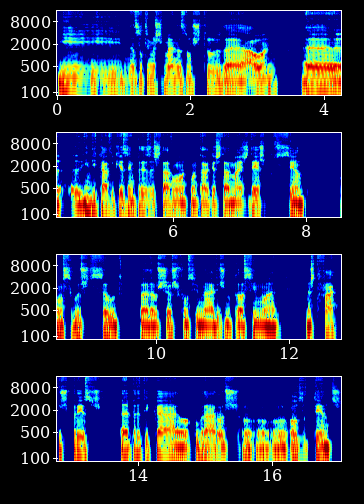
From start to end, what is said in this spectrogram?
E nas últimas semanas, um estudo da ONU uh, indicava que as empresas estavam a contar gastar mais 10% com seguros de saúde para os seus funcionários no próximo ano. Mas, de facto, os preços a praticar ou a cobrar aos, aos utentes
